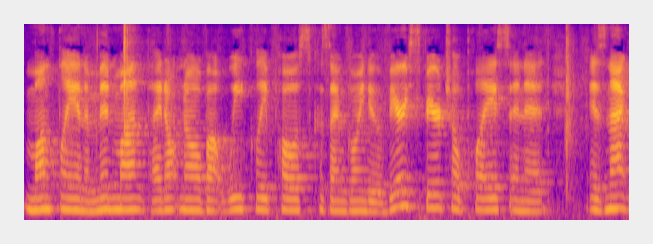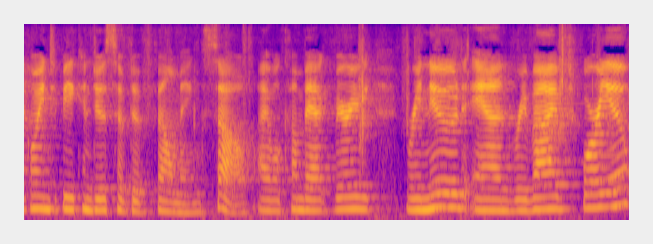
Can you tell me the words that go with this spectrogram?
monthly and a mid-month. I don't know about weekly posts because I'm going to a very spiritual place and it is not going to be conducive to filming. So I will come back very renewed and revived for you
